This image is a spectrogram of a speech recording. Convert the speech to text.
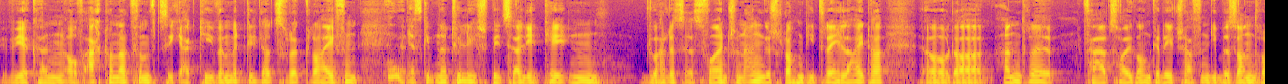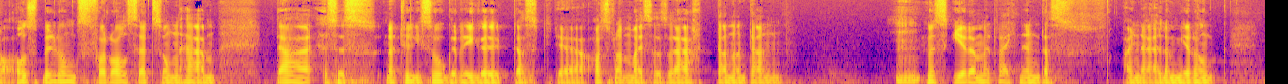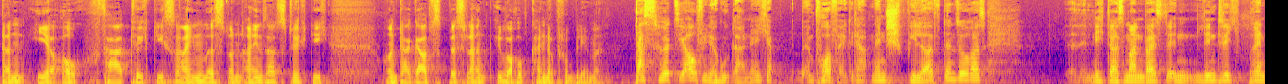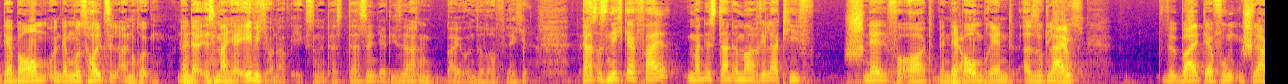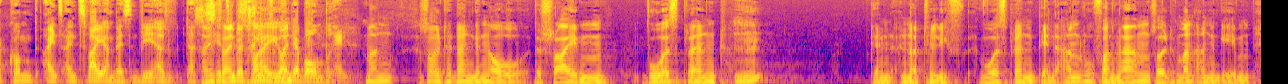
Wir können auf 850 aktive Mitglieder zurückgreifen. Uh. Es gibt natürlich Spezialitäten du hattest es vorhin schon angesprochen, die Drehleiter oder andere Fahrzeuge und Gerätschaften, die besondere Ausbildungsvoraussetzungen haben. Da ist es natürlich so geregelt, dass der Ortsbrandmeister sagt, dann und dann mhm. müsst ihr damit rechnen, dass bei einer Alarmierung dann ihr auch fahrtüchtig sein müsst und einsatztüchtig. Und da gab es bislang überhaupt keine Probleme. Das hört sich auch wieder gut an. Ne? Ich habe im Vorfeld gedacht, Mensch, wie läuft denn sowas? Nicht, dass man, weißt du, in Lindwig brennt der Baum und dann muss Holzel anrücken. Ne, mhm. Da ist man ja ewig unterwegs. Ne? Das, das sind ja die Sachen bei unserer Fläche. Das ist nicht der Fall. Man ist dann immer relativ schnell vor Ort, wenn der ja. Baum brennt. Also gleich, ja. sobald der Funkenschlag kommt, 112 am besten wählen. Also das ist 1, jetzt übertrieben, sobald der Baum brennt. Man sollte dann genau beschreiben, wo es brennt. Mhm. Denn natürlich, wo es brennt, den Anrufernamen sollte man angeben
